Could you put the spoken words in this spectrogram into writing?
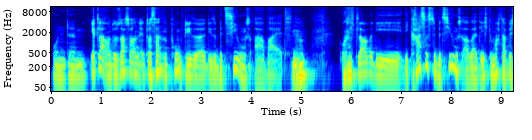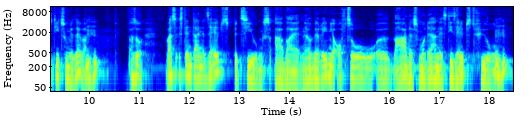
Und ähm, ja klar, und du sagst auch einen interessanten Punkt, diese diese Beziehungsarbeit. Ne? Mhm. Ne? Und ich glaube, die die krasseste Beziehungsarbeit, die ich gemacht habe, ist die zu mir selber. Mhm. Also was ist denn deine Selbstbeziehungsarbeit? Ne? Wir reden ja oft so, äh, ah, das Moderne ist die Selbstführung. Mhm.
